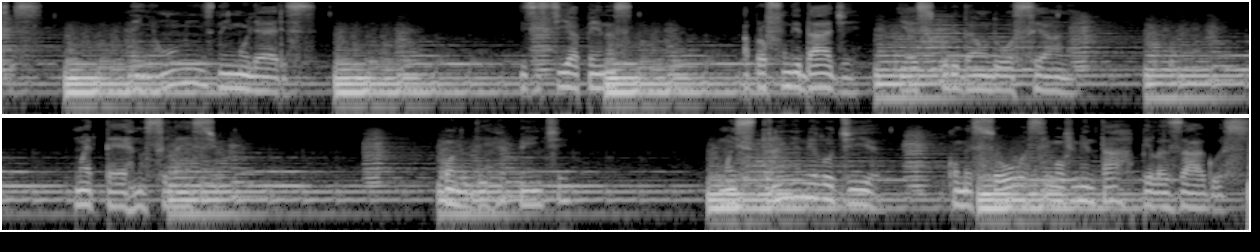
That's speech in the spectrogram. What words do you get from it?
deuses, nem homens, nem mulheres, existia apenas a profundidade e a escuridão do oceano, um eterno silêncio. Quando de repente, uma estranha melodia começou a se movimentar pelas águas.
